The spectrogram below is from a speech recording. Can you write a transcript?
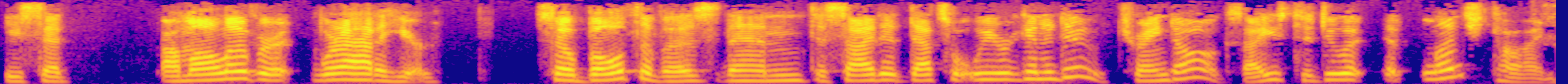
he said, "I'm all over it. We're out of here." So both of us then decided that's what we were going to do, train dogs. I used to do it at lunchtime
